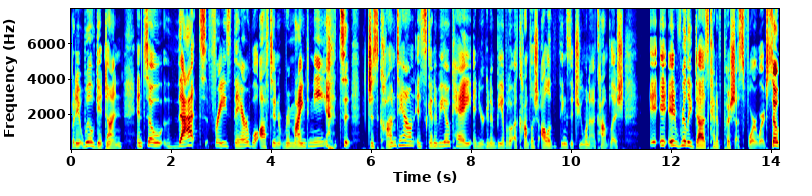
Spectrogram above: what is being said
but it will get done. And so that phrase there will often remind me to just calm down. It's going to be okay. And you're going to be able to accomplish all of the things that you want to accomplish. It, it really does kind of push us forward. So,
